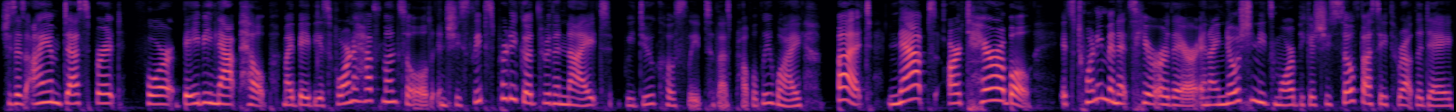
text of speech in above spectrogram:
She says, "I am desperate for baby nap help. My baby is four and a half months old, and she sleeps pretty good through the night. We do co-sleep, so that's probably why. But naps are terrible." It's 20 minutes here or there, and I know she needs more because she's so fussy throughout the day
